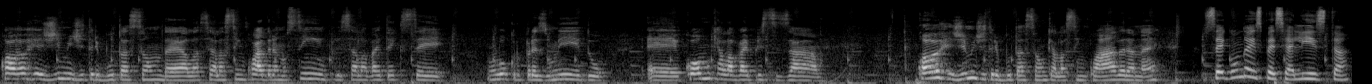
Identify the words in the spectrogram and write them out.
qual é o regime de tributação dela, se ela se enquadra no simples, se ela vai ter que ser um lucro presumido, é, como que ela vai precisar, qual é o regime de tributação que ela se enquadra, né? Segundo a especialista,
